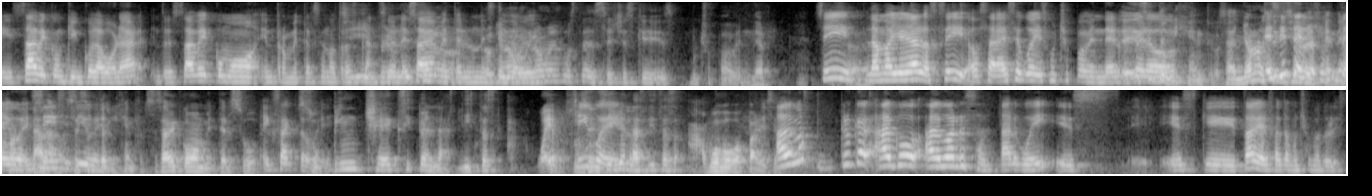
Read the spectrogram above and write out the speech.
eh, sabe con quién colaborar, entonces sabe cómo entrometerse en otras Sí, canciones, es que sabe lo- meterle un Lo que estilo, no, me- güey. no me gusta de Sech es que es mucho para vender. Sí, o sea- la mayoría de los sí, o sea, ese güey es mucho para vender, Es pero... inteligente, o sea, yo no Es estoy diciendo de inteligente, pendejo güey, ni nada, sí, o sí, sea, es güey. inteligente, o sea, sabe cómo meter su, Exacto, su güey. pinche éxito en las listas a huevo, su sencillo güey. en las listas a huevo va a aparecer. Además, creo que algo, algo a resaltar, güey, es, es que todavía le falta mucha madurez.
